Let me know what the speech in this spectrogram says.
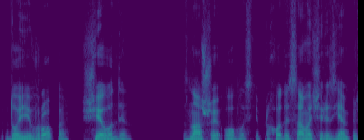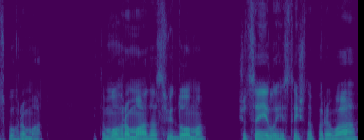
до Європи, ще один з нашої області, проходить саме через Ямпільську громаду. І тому громада свідома, що це є логістична перевага,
